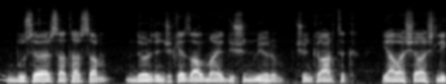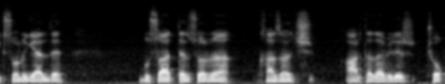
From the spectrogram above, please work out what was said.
bu sefer satarsam dördüncü kez almayı düşünmüyorum. Çünkü artık yavaş yavaş lig sonu geldi. Bu saatten sonra kazanç artabilir, çok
